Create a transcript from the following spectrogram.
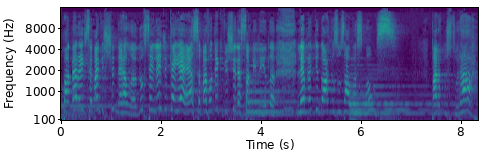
Para. Peraí, que você vai vestir nela. Não sei nem de quem é essa, mas vou ter que vestir essa menina. Lembra que Dorcas usava as mãos para costurar?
